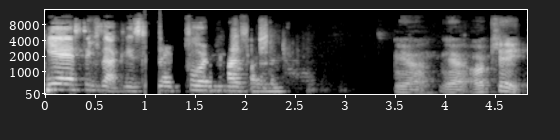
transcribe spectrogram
Yes, exactly. It's like four and a half hours. yeah, yeah, okay.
